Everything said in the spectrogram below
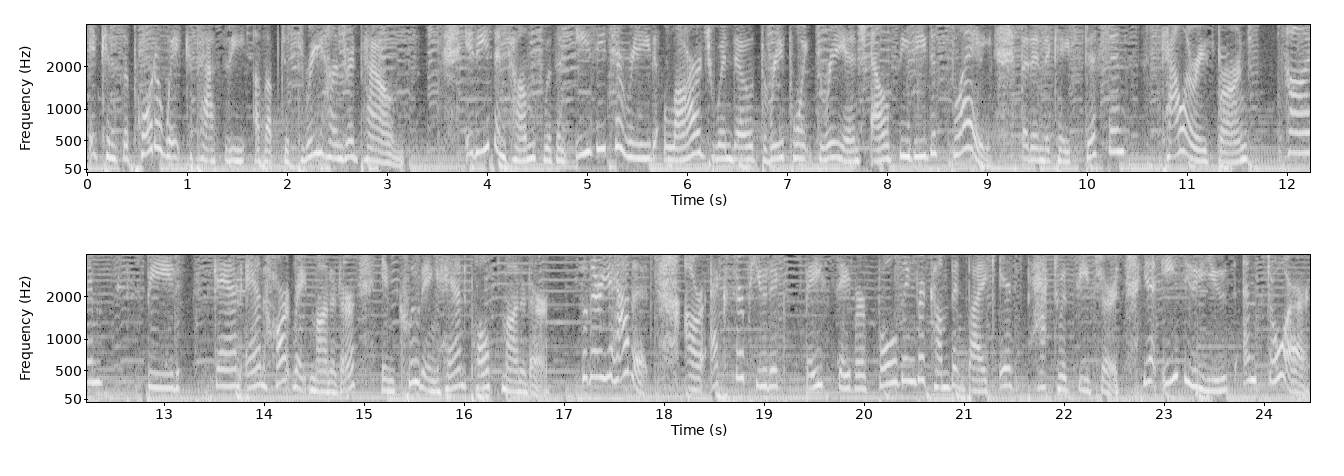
It can support a weight capacity of up to 300 pounds. It even comes with an easy to read large window 3.3 inch LCD display that indicates distance, calories burned, time, speed, scan, and heart rate monitor, including hand pulse monitor. So there you have it. Our Exerpeutic Space Saver folding recumbent bike is packed with features, yet easy to use and store.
